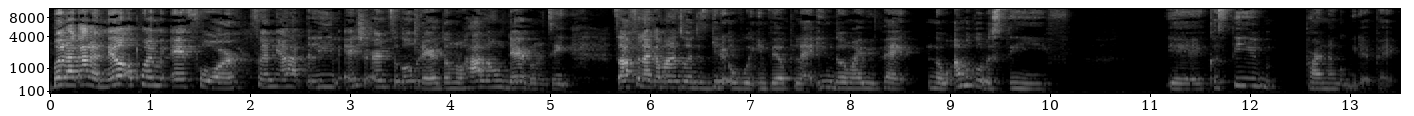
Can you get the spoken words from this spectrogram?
But I got a nail appointment at 4. So that means I have to leave extra early to go over there. Don't know how long they're going to take. So I feel like I might as well just get it over with in Ville Platte. Even though it might be packed. No, I'm going to go to Steve. Yeah, because Steve probably not going to be that packed.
